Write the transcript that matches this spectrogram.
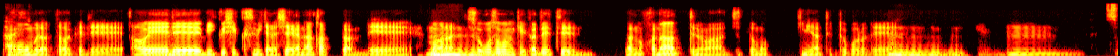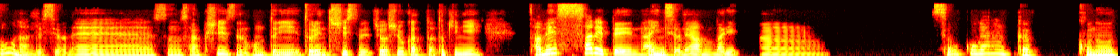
はい。ホームだったわけで、アウェーうん。でビッグシックスみたいな試合がなかったんで、うん、まあ。そこそこの結果出てたのかなっていうのはずっとも気になってるところで、そうなんですよね。その昨シーズン、本当にトレンチシステムで調子良かった時に、試されてないんですよね、あんまり。うん、そこがなんか、この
